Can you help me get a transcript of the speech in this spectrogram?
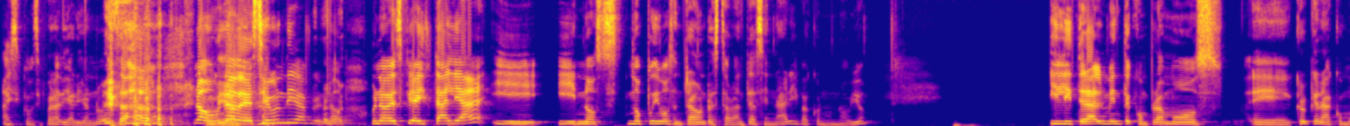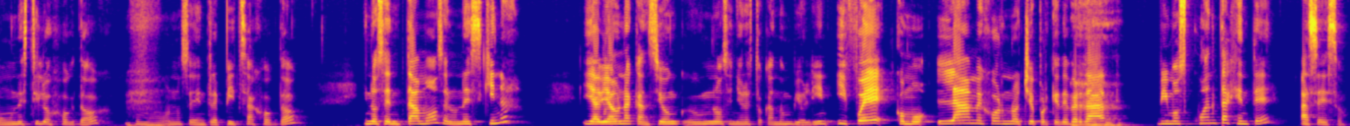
Ay, sí, como si fuera diario, ¿no? O sea, no, una vez, sí, un día, no. Una vez fui a Italia y, y, nos, no pudimos entrar a un restaurante a cenar, iba con un novio. Y literalmente compramos, eh, creo que era como un estilo hot dog, como, no sé, entre pizza, hot dog. Y nos sentamos en una esquina y había una canción, unos señores tocando un violín y fue como la mejor noche porque de verdad vimos cuánta gente hace eso.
